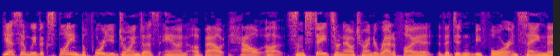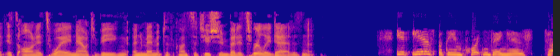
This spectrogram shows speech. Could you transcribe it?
Yes, and we've explained before you joined us, Anne, about how uh, some states are now trying to ratify it that didn't before and saying that it's on its way now to being an amendment to the Constitution, but it's really dead, isn't it? It is, but the important thing is to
